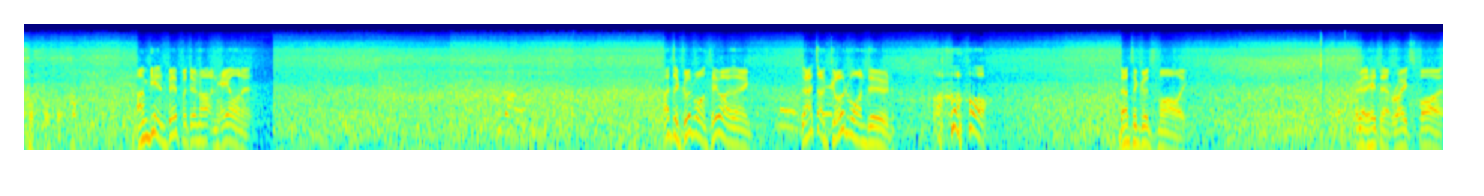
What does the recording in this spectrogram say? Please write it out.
I'm getting bit, but they're not inhaling it. That's a good one too, I think. That's a good one, dude. Oh, that's a good smallie. I gotta hit that right spot.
